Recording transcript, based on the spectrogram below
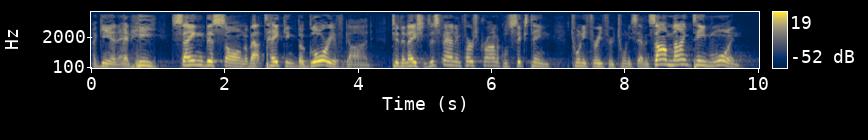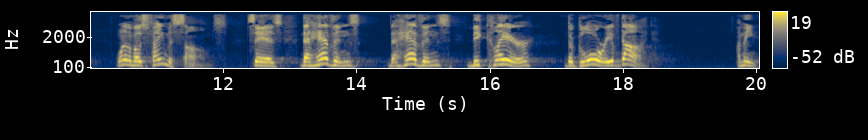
again. And he sang this song about taking the glory of God to the nations. It's found in 1 Chronicles 16, 23 through 27. Psalm 19:1, one of the most famous psalms, says, "The heavens, the heavens declare the glory of God." I mean,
